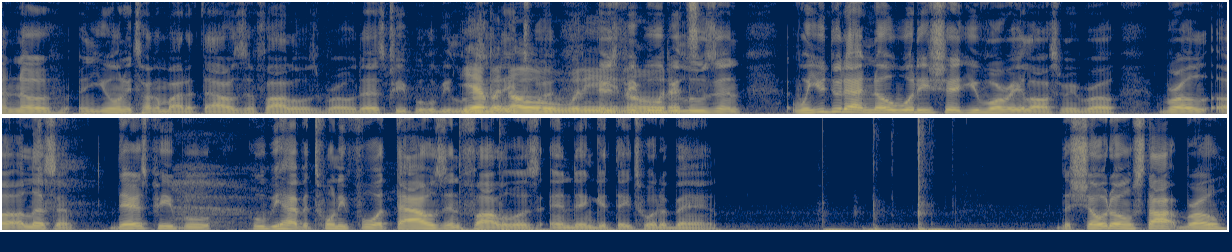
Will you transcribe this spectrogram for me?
I know, and you only talking about a thousand followers, bro. There's people who be losing. Yeah, but no, Twitter. Woody, There's people no, who be losing. When you do that no Woody shit, you've already lost me, bro. Bro, uh, listen. There's people who be having twenty four thousand followers and then get their Twitter banned. The show don't stop, bro.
